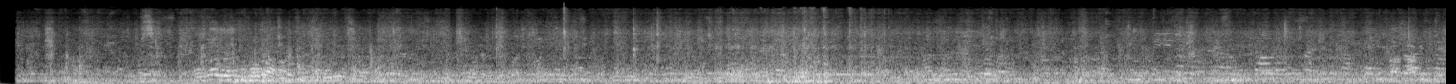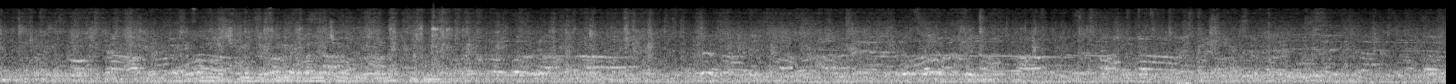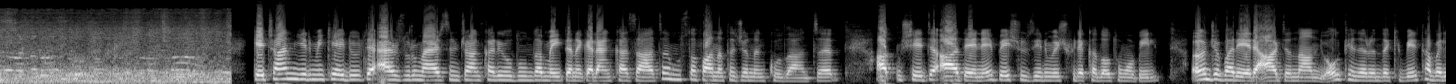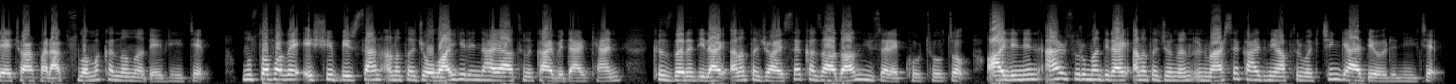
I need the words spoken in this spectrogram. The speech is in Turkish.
Geçen 22 Eylül'de Erzurum Erzincan Karayolu'nda meydana gelen kazada Mustafa Anataca'nın kullandığı 67 ADN 523 plakalı otomobil önce bariyeri ardından yol kenarındaki bir tabelaya çarparak sulama kanalına devrildi. Mustafa ve eşi Birsen Anatacı olay yerinde hayatını kaybederken kızları Dilay Anataca ise kazadan yüzerek kurtuldu. Ailenin Erzurum'a Dilay Anataca'nın üniversite kaydını yaptırmak için geldiği öğrenildi.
